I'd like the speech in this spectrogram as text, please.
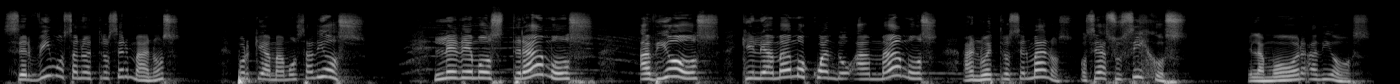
Servimos a nuestros hermanos porque amamos a Dios. Le demostramos a Dios que le amamos cuando amamos a nuestros hermanos, o sea, sus hijos. El amor a Dios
